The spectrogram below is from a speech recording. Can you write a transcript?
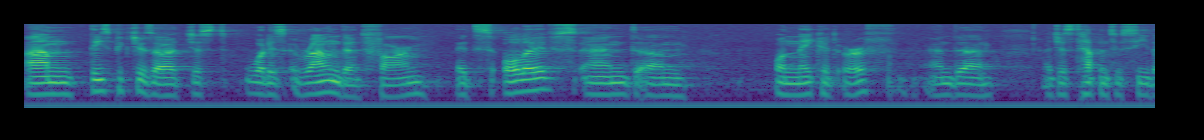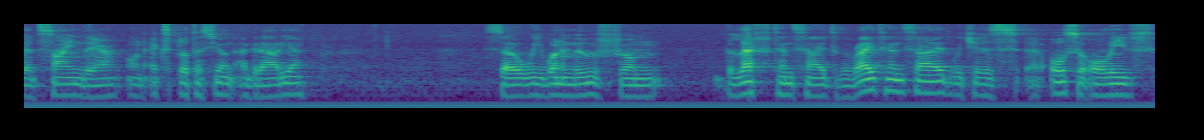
Um, these pictures are just what is around that farm. It's olives and um, on naked earth. And um, I just happened to see that sign there on Explotación Agraria. So we want to move from the left-hand side to the right-hand side, which is uh, also olives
